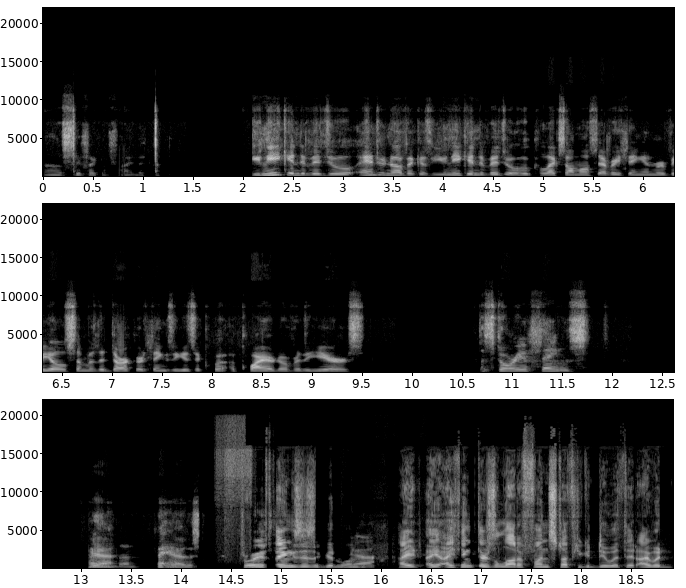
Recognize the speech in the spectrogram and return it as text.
let's see if I can find it unique individual andrew Novick is a unique individual who collects almost everything and reveals some of the darker things he has acqu- acquired over the years The story of things. Yeah. on Yeah, the Story of Things is a good one. Yeah. I, I I think there's a lot of fun stuff you could do with it. I would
